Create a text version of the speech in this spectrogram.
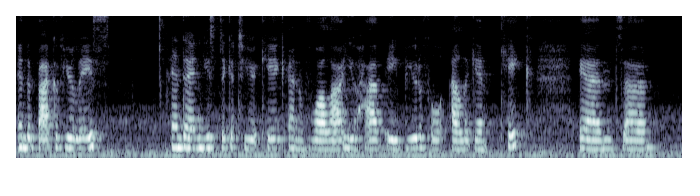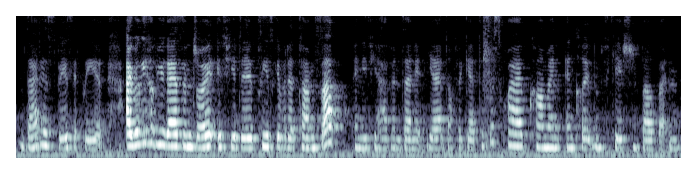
in the back of your lace and then you stick it to your cake and voila you have a beautiful elegant cake and uh, that is basically it. I really hope you guys enjoyed. If you did, please give it a thumbs up. And if you haven't done it yet, don't forget to subscribe, comment, and click the notification bell button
